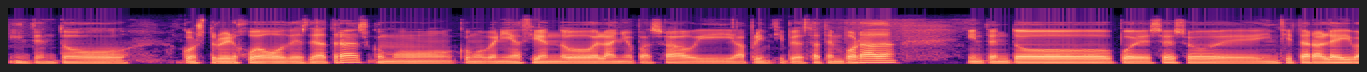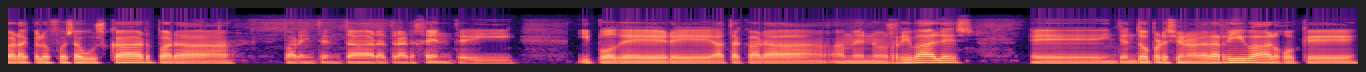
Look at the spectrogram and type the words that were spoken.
Intentó construir juego desde atrás, como, como venía haciendo el año pasado y a principio de esta temporada. Intentó, pues eso, eh, incitar a Leibar a que lo fuese a buscar para, para intentar atraer gente y, y poder eh, atacar a, menos rivales. Eh, intentó presionar arriba, algo que,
